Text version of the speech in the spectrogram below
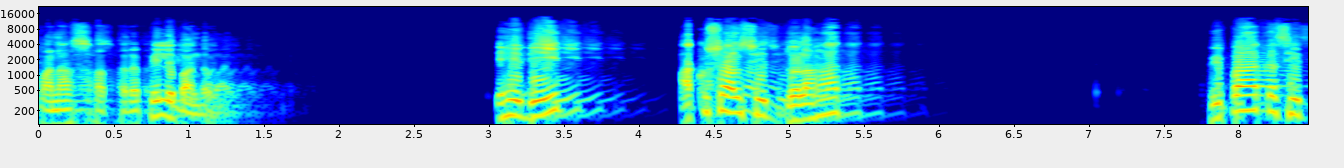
54 පිළිබඳවයි. එහිදී අකුසල් සිත් 12ත් විපාක සිත්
